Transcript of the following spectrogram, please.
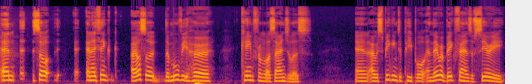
And uh, so, and I think I also, the movie Her came from Los Angeles. And I was speaking to people, and they were big fans of Siri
